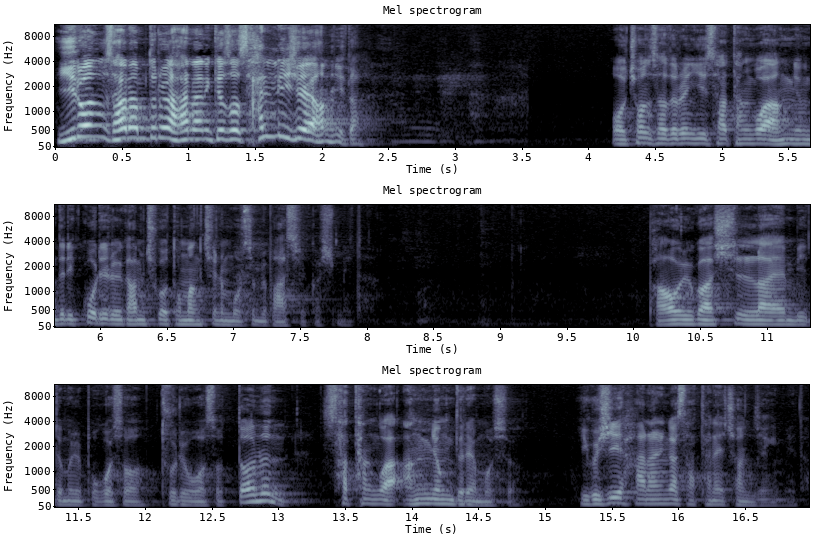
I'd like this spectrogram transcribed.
이런 사람들은 하나님께서 살리셔야 합니다. 어 천사들은 이 사탄과 악령들이 꼬리를 감추고 도망치는 모습을 봤을 것입니다. 바울과 신라의 믿음을 보고서 두려워서 떠는 사탄과 악령들의 모습. 이것이 하나님과 사탄의 전쟁입니다.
